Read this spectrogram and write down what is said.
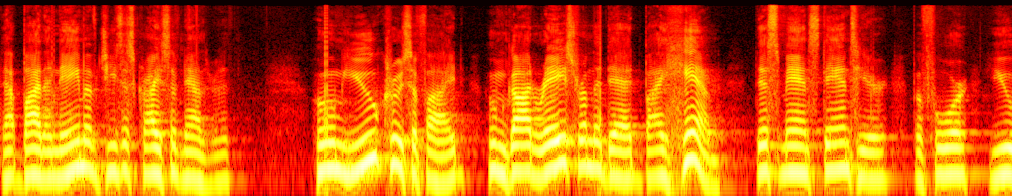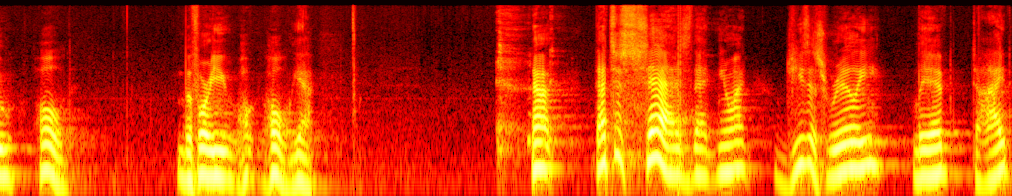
that by the name of Jesus Christ of Nazareth, whom you crucified, whom God raised from the dead, by him this man stands here before you hold. Before you hold, yeah. Now, that just says that, you know what? Jesus really lived, died,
